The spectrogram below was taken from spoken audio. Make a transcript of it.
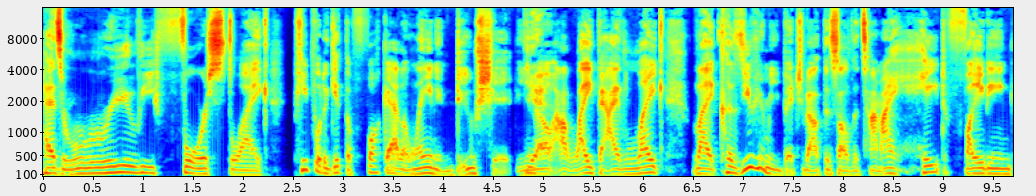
has Mm-hmm. really forced like people to get the fuck out of lane and do shit. You Yeah. know, I like that. I like like because you hear me bitch about this all the time. I hate fighting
